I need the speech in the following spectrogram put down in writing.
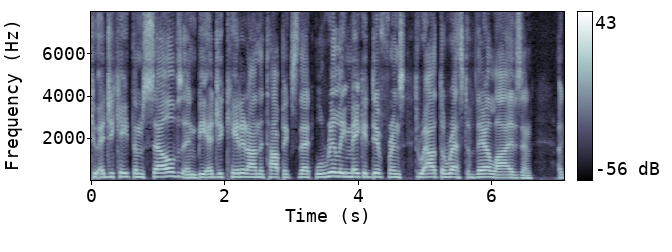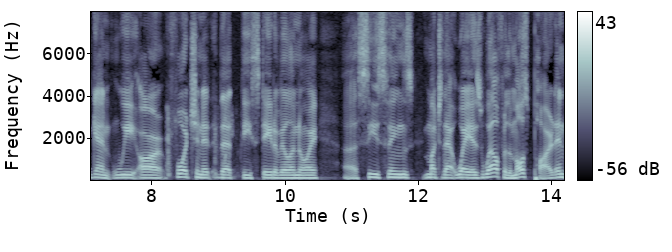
to educate themselves and be educated on the topics that will really make a difference throughout the rest of their lives. And again, we are fortunate that the state of Illinois uh, sees things much that way as well for the most part. And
